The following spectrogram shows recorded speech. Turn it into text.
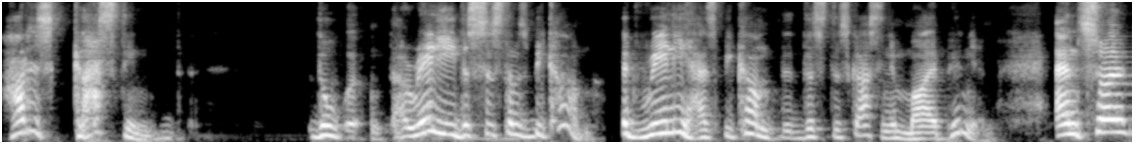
how disgusting the uh, really the system's become. It really has become this disgusting, in my opinion. And so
